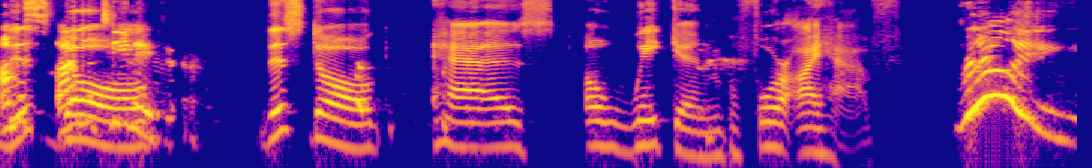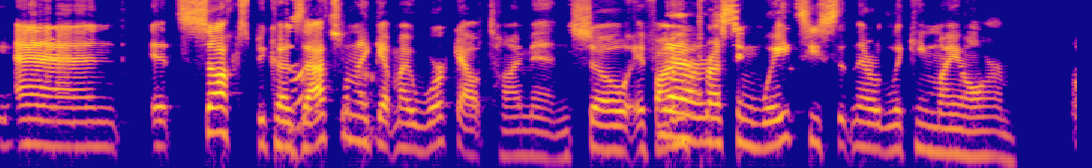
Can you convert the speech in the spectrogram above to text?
I'm, a, this I'm a teenager. this dog has awakened before i have Really? and it sucks because that's when I get my workout time in. So if I'm Yes. pressing weights, he's sitting there licking my arm.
